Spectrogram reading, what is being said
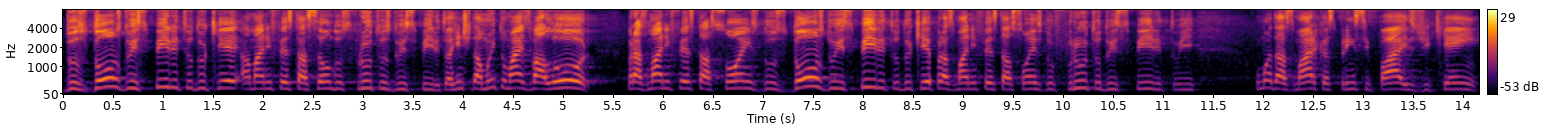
dos dons do Espírito do que a manifestação dos frutos do Espírito. A gente dá muito mais valor para as manifestações dos dons do Espírito do que para as manifestações do fruto do Espírito. E uma das marcas principais de quem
